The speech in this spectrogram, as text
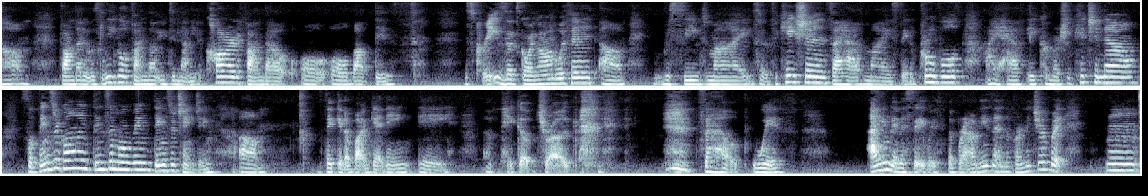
Um, found out it was legal, found out you did not need a card, found out all, all about this this craze that's going on with it. Um, received my certifications, I have my state approvals, I have a commercial kitchen now. So things are going, things are moving, things are changing. Um, I'm thinking about getting a, a pickup truck to help with, I'm going to say with the brownies and the furniture, but mm,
